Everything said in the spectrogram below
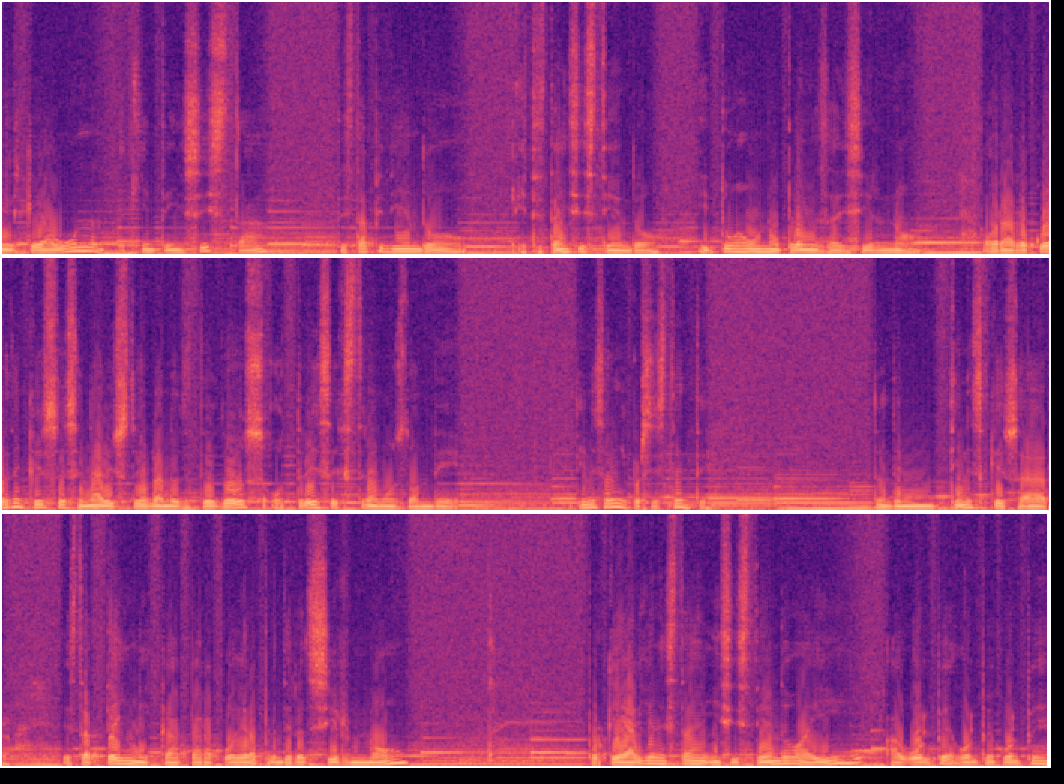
el que aún quien te insista, te está pidiendo y te está insistiendo y tú aún no aprendes a decir no. Ahora recuerden que estos escenarios estoy hablando de dos o tres extremos donde tienes a alguien persistente, donde tienes que usar esta técnica para poder aprender a decir no porque alguien está insistiendo ahí a golpe, a golpe, a golpe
